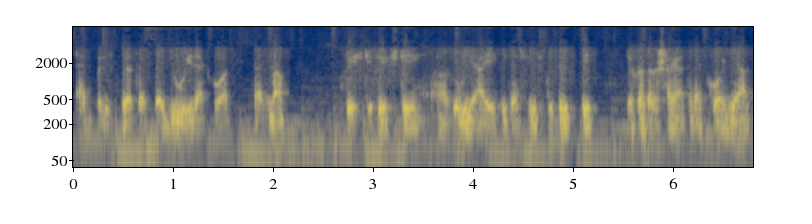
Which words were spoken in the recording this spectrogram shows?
ebből is született egy új rekord tegnap, 50-50, az újjáépített 50-50, gyakorlatilag a saját rekordját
